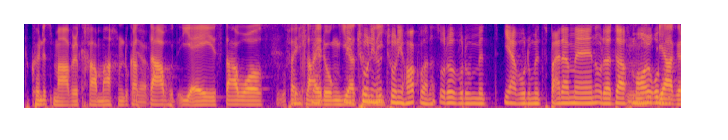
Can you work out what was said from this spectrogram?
du könntest Marvel-Kram machen, du kannst Ja. Star EA, Star Wars Verkleidung, Nee, hier hast Tony. Tony Hawk war das, oder? Wo du mit, ja, wo du mit Spider-Man oder Darth Maul Mhm. Ja, rumgeskatet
